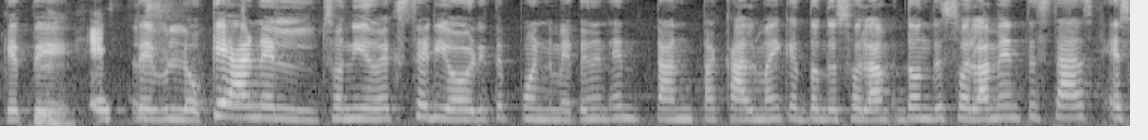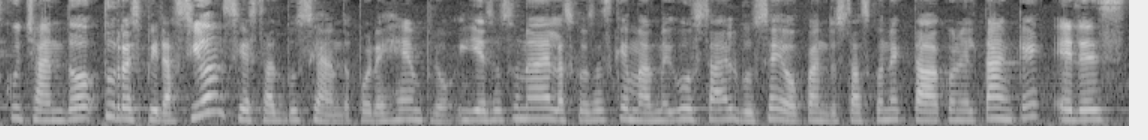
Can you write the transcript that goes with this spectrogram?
que te, te bloquean el sonido exterior y te ponen, meten en, tanta calma y que donde, sola, donde solamente estás escuchando tu respiración si estás buceando, por ejemplo. Y eso es una de las cosas que más me gusta del buceo, cuando estás conectado con el tanque, eres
